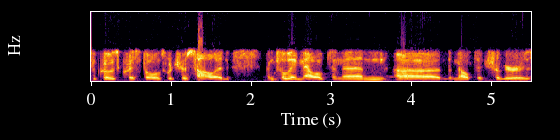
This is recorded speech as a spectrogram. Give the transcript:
sucrose crystals, which are solid, until they melt, and then uh, the melted sugars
